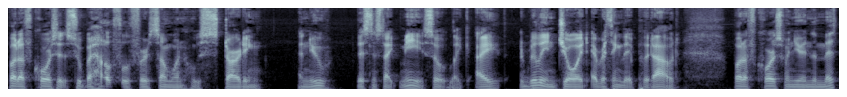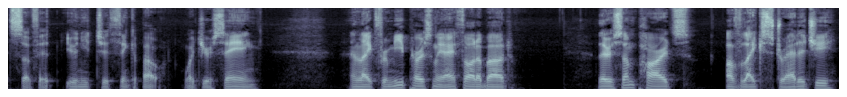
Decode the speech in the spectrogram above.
but of course, it's super helpful for someone who's starting a new business like me. So like I really enjoyed everything they put out. But of course, when you're in the midst of it, you need to think about what you're saying. And like for me personally, I thought about there are some parts of like strategy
